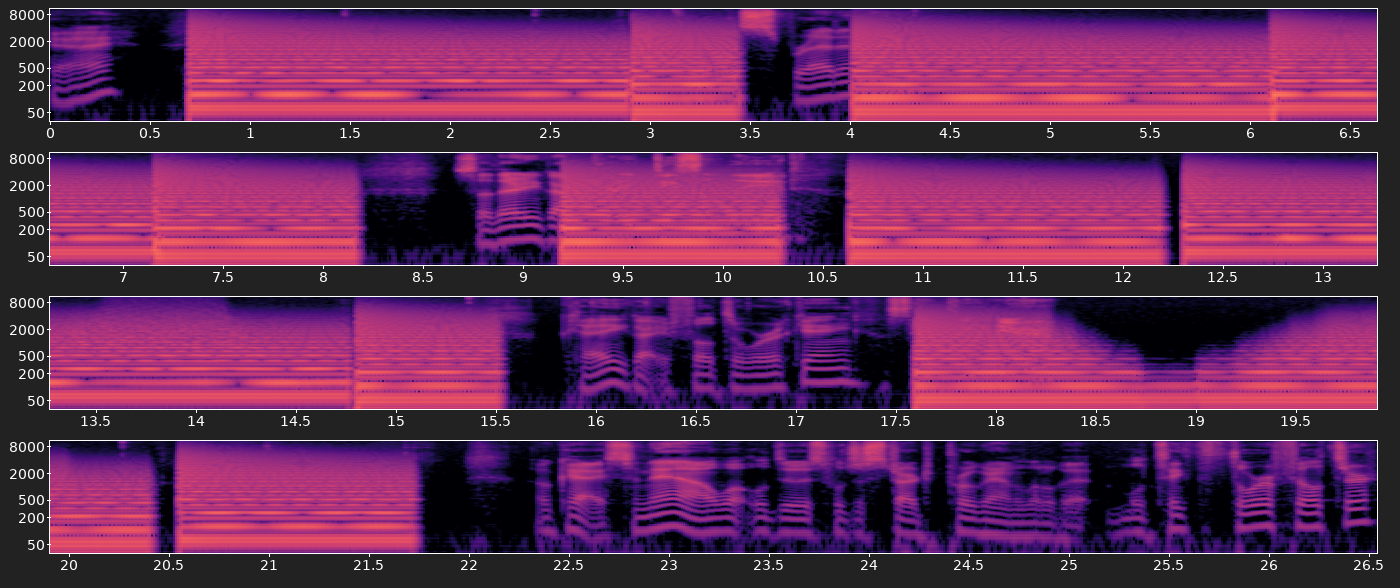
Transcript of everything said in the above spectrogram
Okay. Spread in So there you got a pretty decent lead. Okay, you got your filter working. Same thing here. Okay, so now what we'll do is we'll just start to program a little bit. We'll take the Thor filter.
